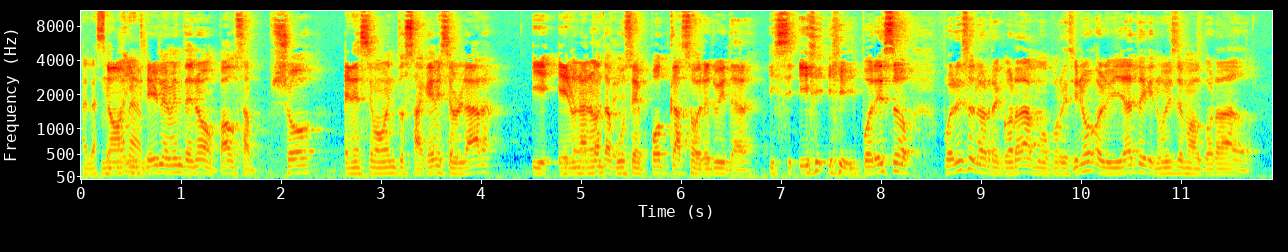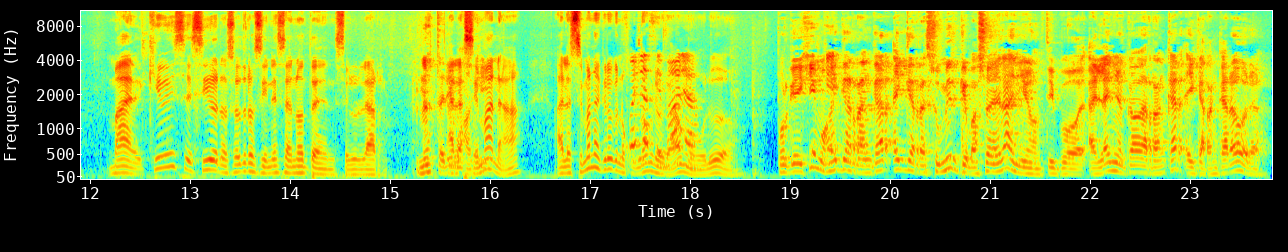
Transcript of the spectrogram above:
a la No, semana. increíblemente no. Pausa. Yo en ese momento saqué mi celular y en una nota puse podcast sobre Twitter. Y, si- y- y por eso por eso lo recordamos, porque si no, olvídate que nos hubiésemos acordado. Mal, ¿qué hubiese sido nosotros sin esa nota en celular? No A estaríamos la aquí. semana, a la semana creo que nos la juntamos y lo grabamos, semana. boludo. Porque dijimos, hay que arrancar, hay que resumir qué pasó en el año. Tipo, el año acaba de arrancar, hay que arrancar ahora.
